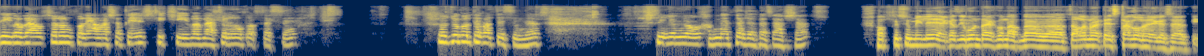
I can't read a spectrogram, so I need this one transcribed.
যেভাবে আচরণ করে আমার সাথে, ঠিক সেইভাবে আচরণ করতেছে। সহ্য করতে পারতেছি না। সেই জন্য আপনি কাছে আসা। সবকিছু মিলে একা জীবনটা এখন আপনার আহ, চালানো একটা স্ট্রাগল হয়ে গেছে আর কি।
